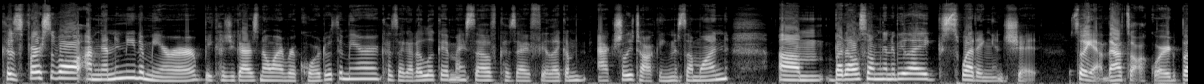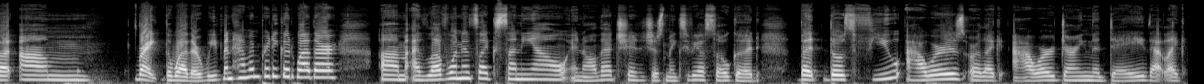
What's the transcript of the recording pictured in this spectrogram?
Because, first of all, I'm going to need a mirror because you guys know I record with a mirror because I got to look at myself because I feel like I'm actually talking to someone. Um, but also, I'm going to be like sweating and shit. So, yeah, that's awkward. But, um, Right, the weather. We've been having pretty good weather. Um, I love when it's like sunny out and all that shit. It just makes you feel so good. But those few hours or like hour during the day that like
